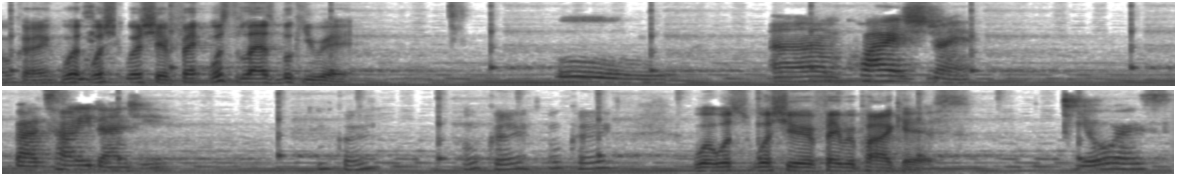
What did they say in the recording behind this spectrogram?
okay. What, what's what's your fa- what's the last book you read? Ooh, um, Quiet Strength by Tony Dungy. Okay, okay, okay. What, what's what's your favorite podcast? Yours.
